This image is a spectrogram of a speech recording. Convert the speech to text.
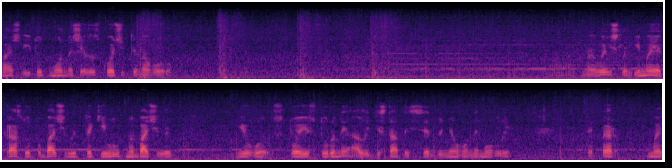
бачите, і тут можна ще заскочити нагору. Ми вийшли і ми якраз тут побачили такий лут, ми бачили його з тої сторони, але дістатися до нього не могли. Тепер ми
